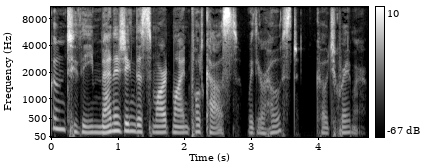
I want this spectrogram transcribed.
Welcome to the Managing the Smart Mind podcast with your host, Coach Kramer.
